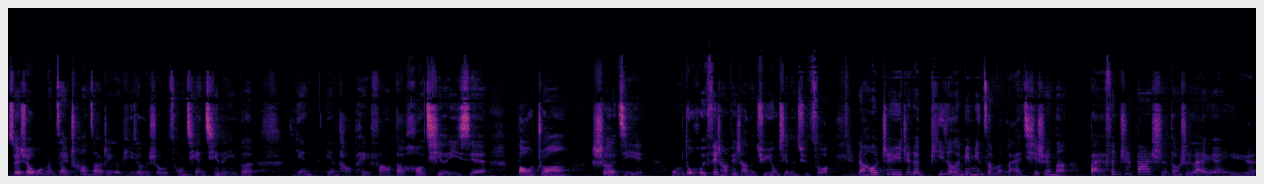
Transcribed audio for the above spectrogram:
所以说我们在创造这个啤酒的时候，从前期的一个研研讨配方到后期的一些包装设计，我们都会非常非常的去用心的去做。然后至于这个啤酒的命名怎么来，其实呢，百分之八十都是来源于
